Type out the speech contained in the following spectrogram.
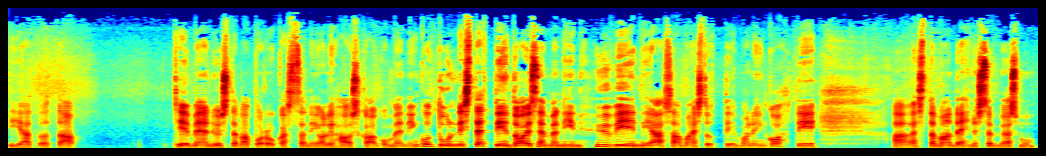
ja tota, siinä meidän ystäväporukassa niin oli hauskaa, kun me niin kuin tunnistettiin toisemme niin hyvin ja samaistuttiin moniin kohtiin. Sitten mä oon tehnyt sen myös mun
